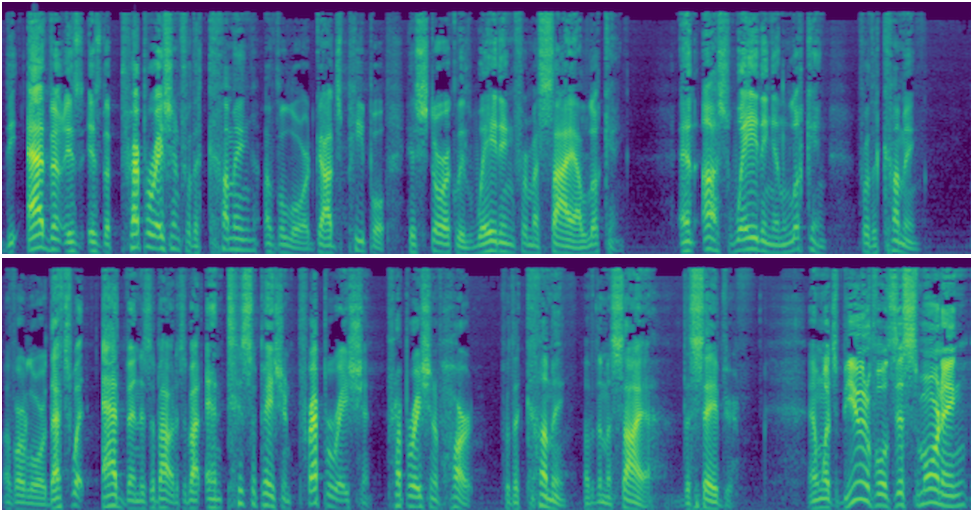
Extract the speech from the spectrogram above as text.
The Advent is, is the preparation for the coming of the Lord. God's people historically waiting for Messiah, looking and us waiting and looking for the coming of our Lord. That's what Advent is about. It's about anticipation, preparation, preparation of heart for the coming of the Messiah, the Savior. And what's beautiful is this morning,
